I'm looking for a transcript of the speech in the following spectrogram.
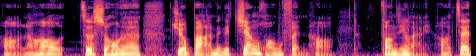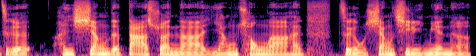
啊，然后这时候呢，就把那个姜黄粉哈放进来，好，在这个。很香的大蒜啊、洋葱啊和这种香气里面呢，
